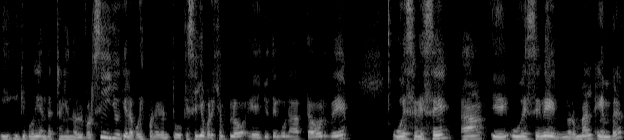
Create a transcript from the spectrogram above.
y, que podía andar trayendo en el bolsillo y que la podéis poner en tu, qué sé yo, por ejemplo, eh, yo tengo un adaptador de USB-C a eh, USB normal hembra.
